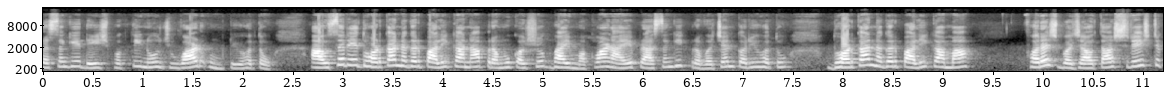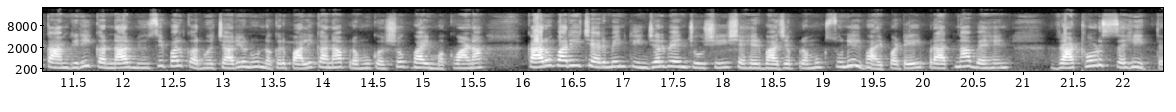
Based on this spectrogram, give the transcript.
પ્રસંગે દેશભક્તિનો જુવાળ ઉમટ્યો હતો. આ અવસરે ધોળકા નગરપાલિકાના પ્રમુખ અશોકભાઈ મકવાણાએ પ્રાસંગિક પ્રવચન કર્યું હતું. ધોળકા નગરપાલિકામાં ફરજ બજાવતા શ્રેષ્ઠ કામગીરી કરનાર મ્યુનિસિપલ કર્મચારીઓનું નગરપાલિકાના પ્રમુખ અશોકભાઈ મકવાણા, કારોબારી ચેરમેન કિંજલબેન જોશી, શહેર ભાજપ પ્રમુખ સુનિલભાઈ પટેલ પ્રાર્થનાબહેન રાઠોડ સહિત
